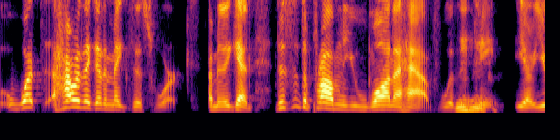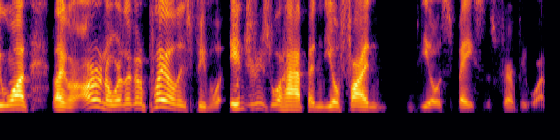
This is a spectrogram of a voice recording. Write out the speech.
what? How are they going to make this work? I mean, again, this is the problem you want to have with the mm-hmm. team. You know, you want like I don't know where they're going to play all these people. Injuries will happen. You'll find you know spaces for everyone.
